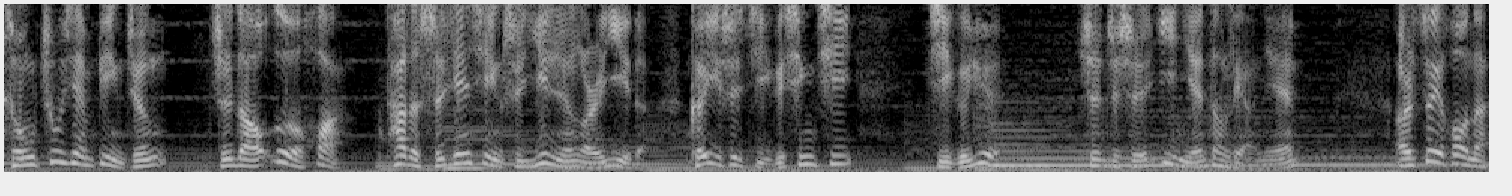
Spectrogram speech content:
从出现病征直到恶化，它的时间性是因人而异的，可以是几个星期。几个月，甚至是一年到两年，而最后呢，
